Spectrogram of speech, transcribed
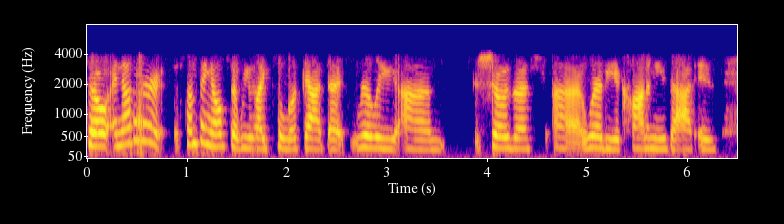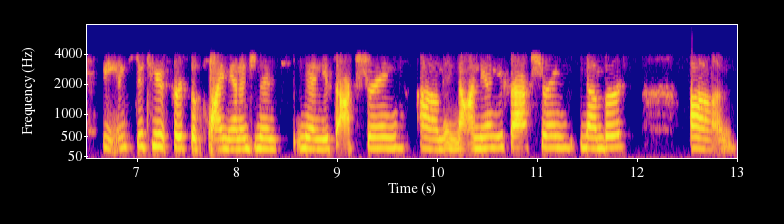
so another something else that we like to look at that really um, shows us uh, where the economy is at is the Institute for Supply Management Manufacturing um, and Non-Manufacturing numbers. Um,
